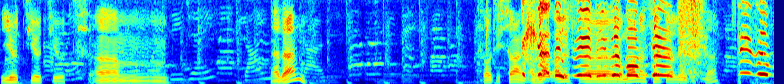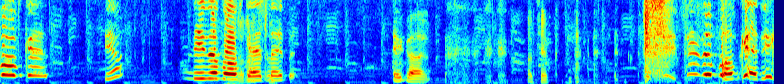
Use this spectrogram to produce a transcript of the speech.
Gut, gut, gut. Ähm, na dann. Was wollte ich sagen? Also kann nicht alles mehr, äh, ist heute Bobcat. erledigt, ne? Dieser Bobcat! Ja. Dieser Bobcat. Leute. Egal. Okay. Dieser Bobcat, ich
